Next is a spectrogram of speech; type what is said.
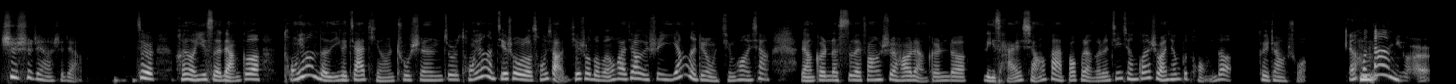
是是这样，是这样，就是很有意思。两个同样的一个家庭出身，就是同样接受了从小接受的文化教育是一样的这种情况下，两个人的思维方式，还有两个人的理财想法，包括两个人金钱观是完全不同的，可以这样说。然后嗯大女儿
